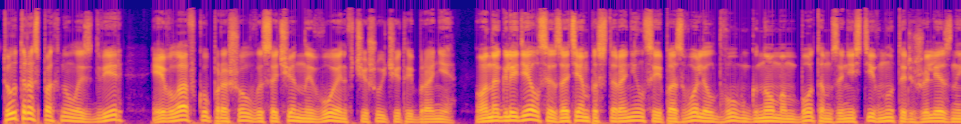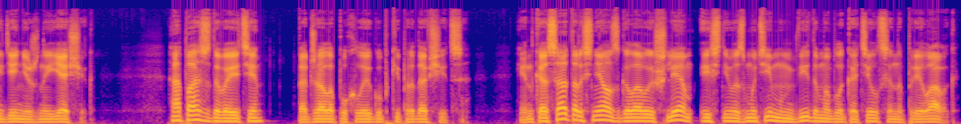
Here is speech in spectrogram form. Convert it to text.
Тут распахнулась дверь, и в лавку прошел высоченный воин в чешуйчатой броне. Он огляделся, затем посторонился и позволил двум гномам-ботам занести внутрь железный денежный ящик. «Опаздываете», — поджала пухлые губки продавщица. Инкассатор снял с головы шлем и с невозмутимым видом облокотился на прилавок.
